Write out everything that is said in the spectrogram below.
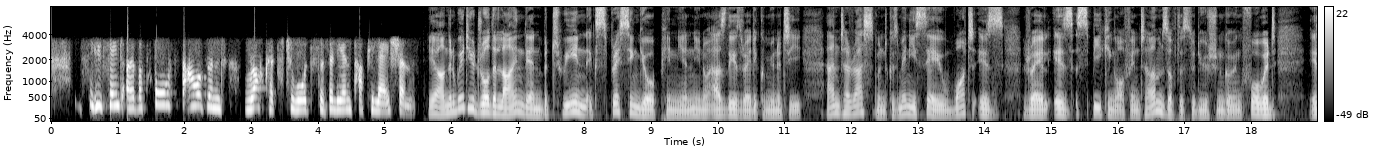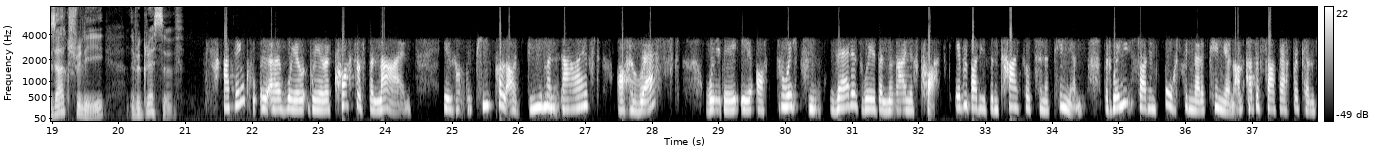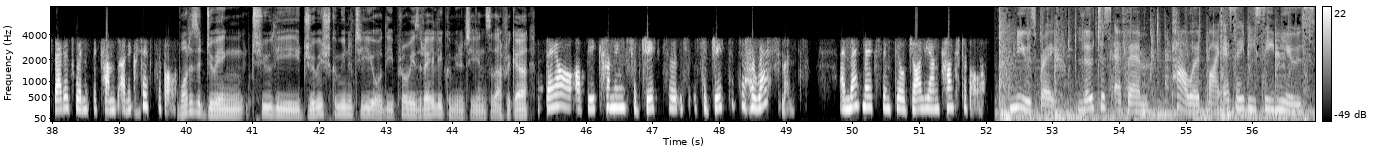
who sent over 4,000 rockets towards civilian populations. Yeah, and then where do you draw the line then between expressing your opinion, you know, as the Israeli community and harassment? Because many say what Israel is speaking of in terms of the solution going forward is actually regressive. I think uh, where, where it crosses the line is when people are demonized, are harassed, where there are threats, that is where the line is crossed. Everybody's entitled to an opinion. But when you start enforcing that opinion on other South Africans, that is when it becomes unacceptable. What is it doing to the Jewish community or the pro Israeli community in South Africa? They are, are becoming subjected, subjected to harassment and that makes them feel jolly uncomfortable. Newsbreak, Lotus FM, powered by SABC News.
